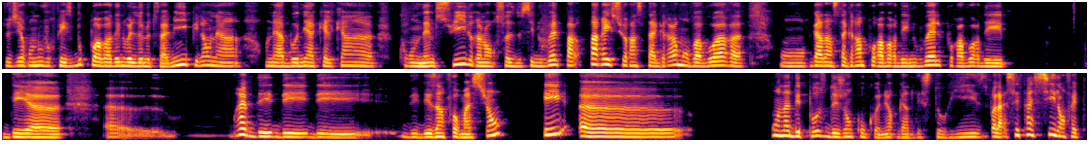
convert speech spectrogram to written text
Je veux dire, on ouvre Facebook pour avoir des nouvelles de notre famille, puis là on est on est abonné à quelqu'un euh, qu'on aime suivre et on reçoit de ses nouvelles. pareil sur Instagram, on va voir, euh, on regarde Instagram pour avoir des nouvelles, pour avoir des des euh, euh, bref des des, des des, des informations et euh, on a des posts des gens qu'on connaît, on regarde des stories. Voilà, c'est facile en fait.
